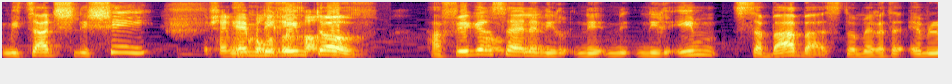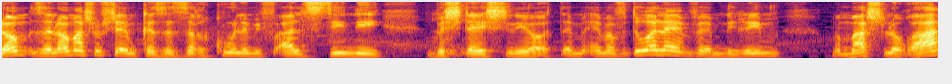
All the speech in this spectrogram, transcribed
מצד שלישי, הם נראים אחר טוב. ה figures אוקיי. האלה נרא, נראים סבבה, זאת אומרת, הם לא, זה לא משהו שהם כזה זרקו למפעל סיני בשתי שניות, הם, הם עבדו עליהם והם נראים ממש לא רע.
